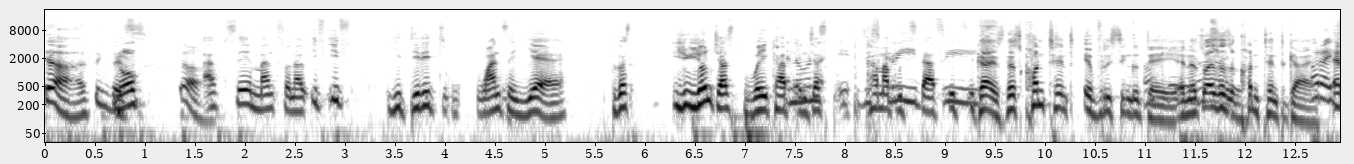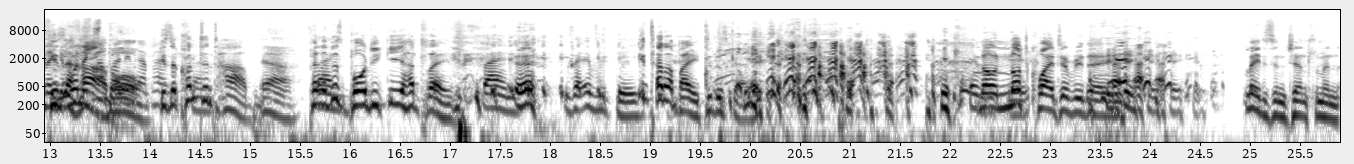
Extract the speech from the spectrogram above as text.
Yeah, I think No? that's. Yeah. I'd say a month for now. If if he did it once a year, because you, you don't just wake up And and, just no, come up with stuff. it's- It's, Guys, there's content every single day, Okay, and that's why there's a content guy. All right, And He's I a get hub. next. He's a content hub. Yeah. Fella, Fine. this body key hard drive. it's fine. it's like every day. Get terabyte to this guy. no, not quite every day. Ladies and gentlemen,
